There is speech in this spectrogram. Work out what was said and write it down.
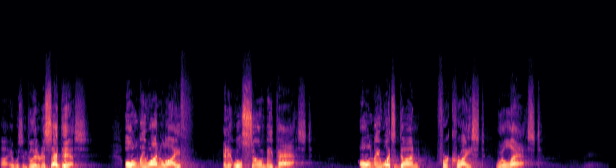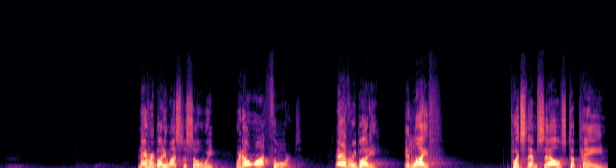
Uh, it was in glitter. And it said this Only one life, and it will soon be past. Only what's done for Christ will last. And everybody wants to sow wheat. We don't want thorns. Everybody in life puts themselves to pain.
